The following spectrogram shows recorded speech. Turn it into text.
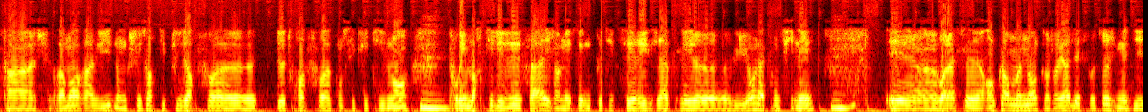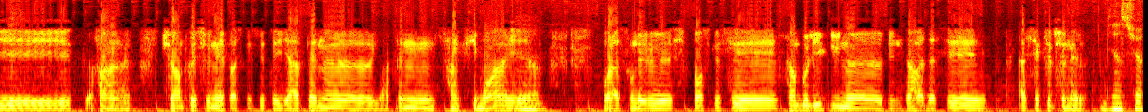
enfin, je suis vraiment ravi. Donc, je suis sorti plusieurs fois, euh, deux, trois fois consécutivement Mhm. pour immortaliser ça. Et j'en ai fait une petite série que j'ai appelée euh, Lyon la confinée. Mhm. Et euh, voilà, c'est encore maintenant quand je regarde les photos, je me dis, enfin, je suis impressionné parce que c'était il y a à peine, euh, il y a à peine cinq, six mois. Et euh, voilà, sont des, je pense que c'est symbolique d'une d'une période assez assez exceptionnelle. Bien sûr.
